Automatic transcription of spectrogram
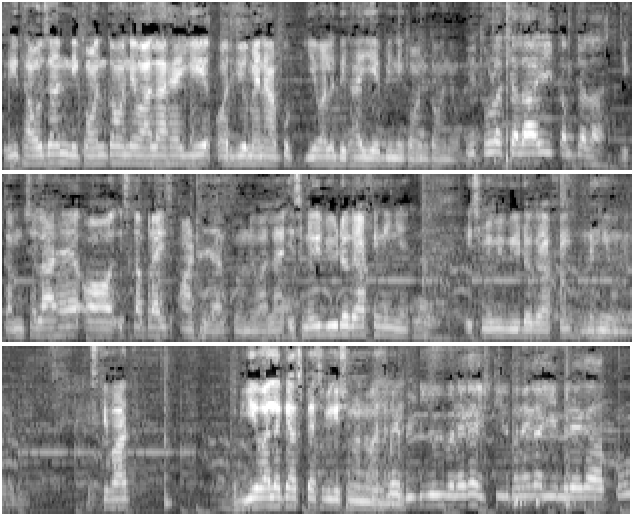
थ्री थाउज़ेंड निकॉन का होने वाला है ये और जो मैंने आपको ये वाला दिखाया ये भी निकॉन का होने वाला ये थोड़ा चला ही कम चला है। ये कम चला है और इसका प्राइस आठ हज़ार रूपए होने वाला है। इसमें भी वीडियोग्राफी नहीं है। इसमें भी वीडियोग्राफी नहीं होने वाली। इसके बाद अब ये वाला क्या स्पेसिफिकेशन होने वाला है? वीडियो भी बनेगा स्टील बनेगा ये मिलेगा आपको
